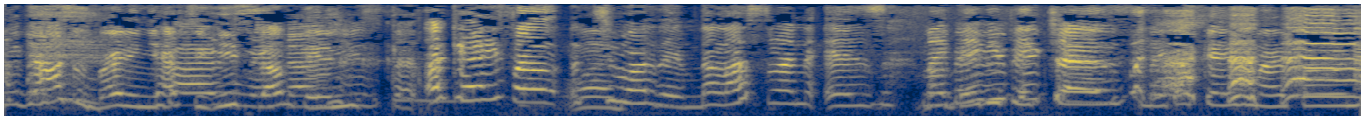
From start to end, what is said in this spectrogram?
Mean, if your house is burning, you have to eat something. Okay, so One. two of them. The last one is my, baby, baby pictures. Makeup case, my phone.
